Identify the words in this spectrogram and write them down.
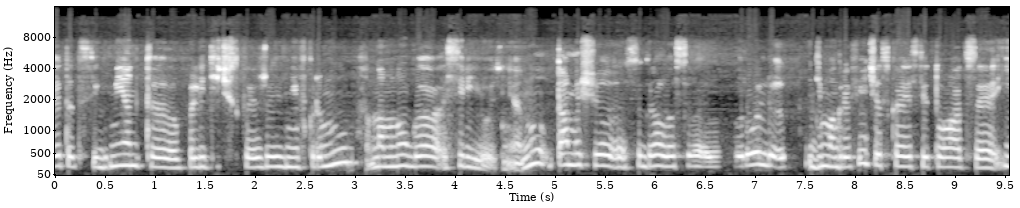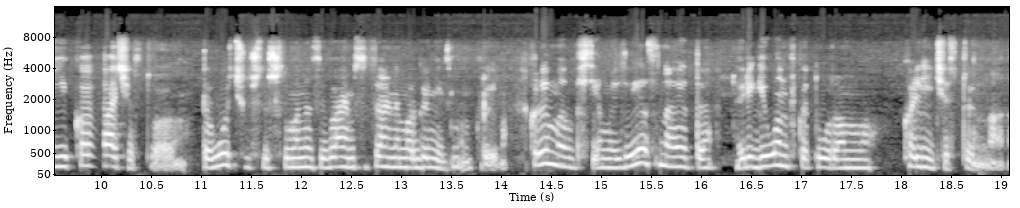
этот сегмент э, политической жизни в Крыму намного серьезнее. Ну, там еще сыграла свою роль демографическая ситуация и качество того, что мы называем социальным организмом Крыма. Крым, всем известно, это регион, в котором количественно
